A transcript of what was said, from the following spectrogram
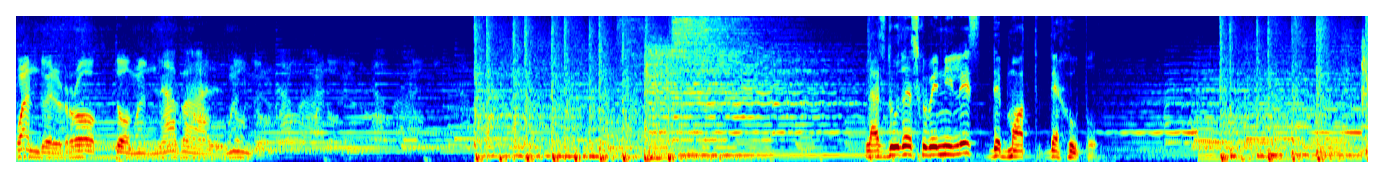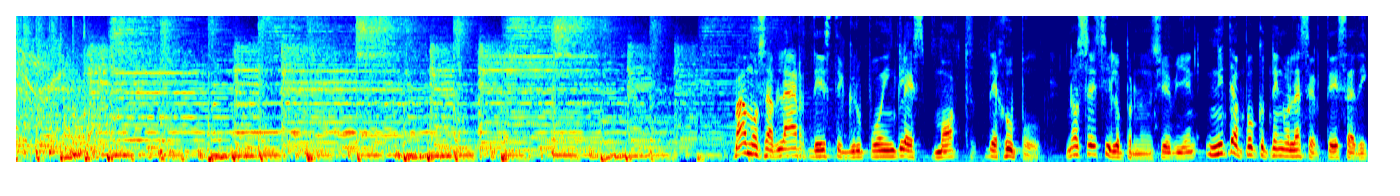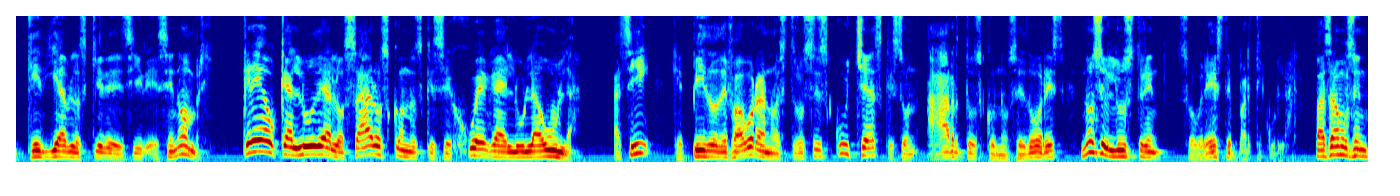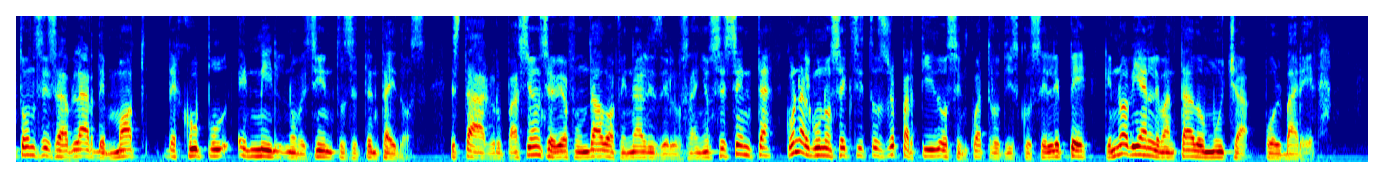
cuando el rock dominaba al mundo. Las dudas juveniles de Mott de Hoople. Vamos a hablar de este grupo inglés, Mott de Hoople. No sé si lo pronuncié bien, ni tampoco tengo la certeza de qué diablos quiere decir ese nombre. Creo que alude a los aros con los que se juega el hula hula. Así que pido de favor a nuestros escuchas, que son hartos conocedores, nos ilustren sobre este particular. Pasamos entonces a hablar de Mott de Hoople en 1972. Esta agrupación se había fundado a finales de los años 60, con algunos éxitos repartidos en cuatro discos LP que no habían levantado mucha polvareda.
